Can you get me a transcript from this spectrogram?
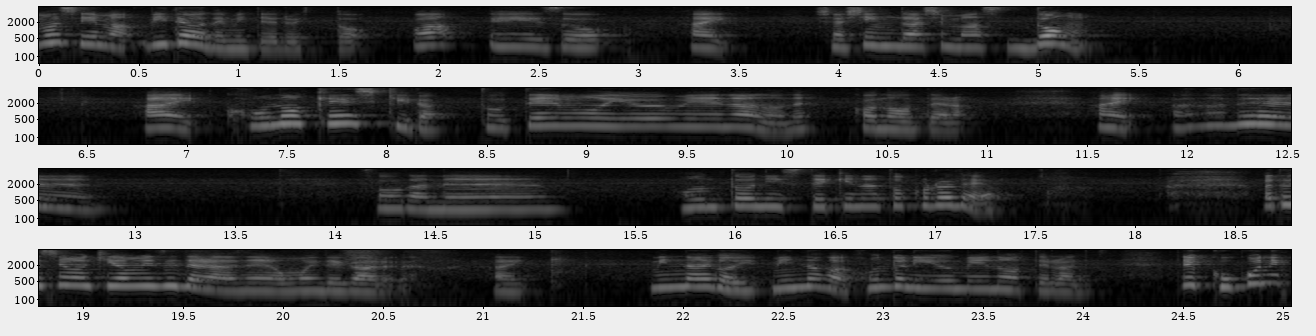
もし今ビデオで見てる人は映像はい。写真出します。ドン。はい。この景色がとても有名なのね。このお寺。はい。あのね、そうだね。本当に素敵なところだよ。私も清水寺はね、思い出がある。はい。みんなが、みんなが本当に有名なお寺です。で、ここに書い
